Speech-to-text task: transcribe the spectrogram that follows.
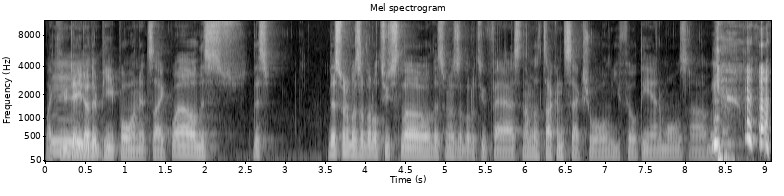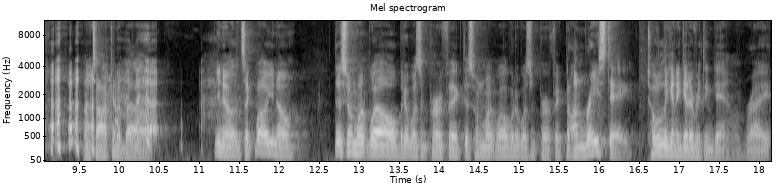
Like you date Mm. other people, and it's like, well, this this this one was a little too slow. This one was a little too fast. And I'm not talking sexual, you filthy animals. Um, I'm talking about, you know, it's like, well, you know, this one went well, but it wasn't perfect. This one went well, but it wasn't perfect. But on race day, totally gonna get everything down, right?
